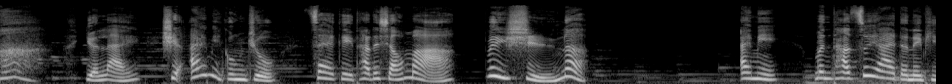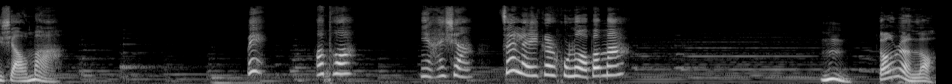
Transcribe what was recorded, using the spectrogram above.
啊，原来是艾米公主在给她的小马喂食呢。艾米问她最爱的那匹小马。奥托，你还想再来一根胡萝卜吗？嗯，当然了。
